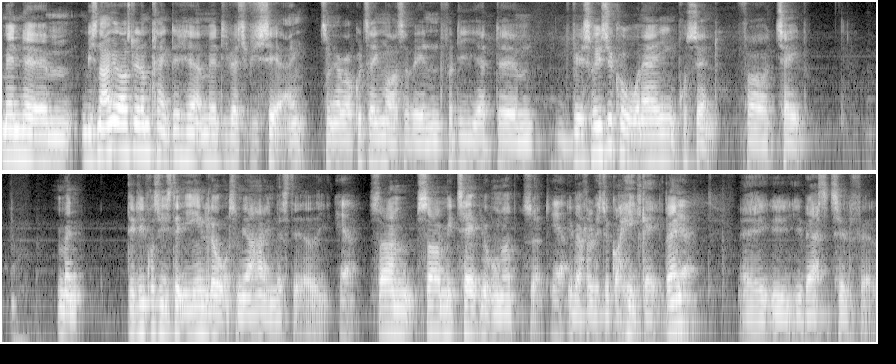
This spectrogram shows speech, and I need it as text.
men øh, vi snakkede også lidt omkring det her med diversificering, som jeg godt kunne tænke mig også at vende, fordi at øh, hvis risikoen er 1% for tab, men det er lige præcis det ene lån, som jeg har investeret i, ja. så, så er mit tab jo 100%, ja. i hvert fald hvis det går helt galt, ikke? Ja. Øh, i, i værste tilfælde.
